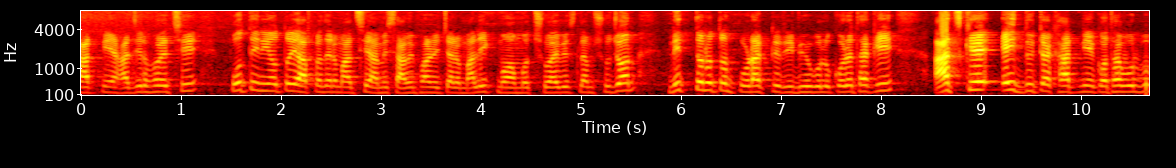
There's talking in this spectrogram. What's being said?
খাট নিয়ে হাজির হয়েছি। প্রতিনিয়তই আপনাদের মাঝে আমি স্বামী ফার্নিচারের মালিক মোহাম্মদ সোহাইব ইসলাম সুজন নিত্য নতুন প্রোডাক্টের রিভিউগুলো করে থাকি। আজকে এই দুইটা খাট নিয়ে কথা বলব।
